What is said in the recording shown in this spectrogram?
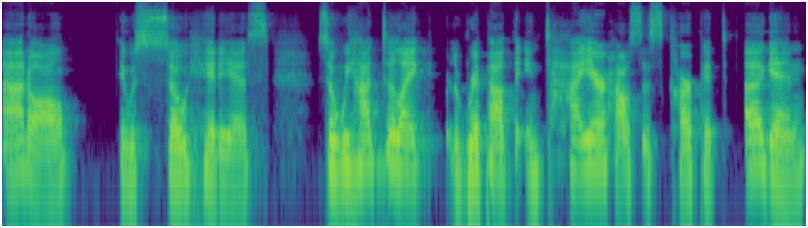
at all. It was so hideous. So we had to like rip out the entire house's carpet again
